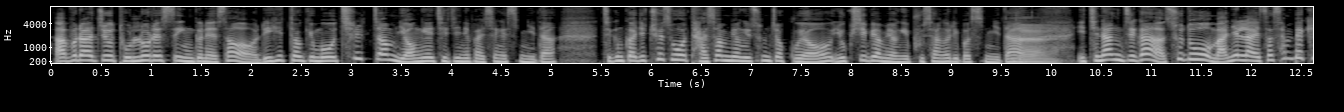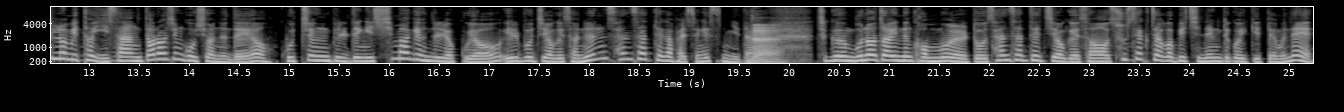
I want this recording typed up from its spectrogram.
아브라주 돌로레스 인근에서 리히터 규모 7.0의 지진이 발생했습니다. 지금까지 최소 5명이 숨졌고요. 60여 명이 부상을 입었습니다. 네. 이 진앙지가 수도 마닐라에서 300km 이상 떨어진 곳이었는데요. 고층 빌딩이 심하게 흔들렸고요. 일부 지역에서는 산사태가 발생했습니다. 네. 지금 무너져 있는 건물 또 산사태 지역에서 수색 작업이 진행되고 있기 때문에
